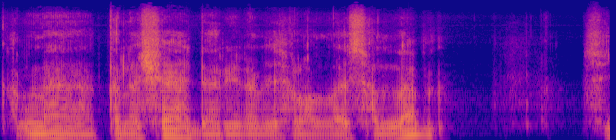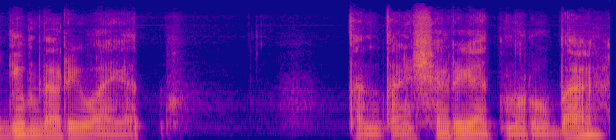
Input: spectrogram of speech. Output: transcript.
Karena telah syah dari Nabi Shallallahu Alaihi Wasallam sejumlah riwayat tentang syariat merubah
